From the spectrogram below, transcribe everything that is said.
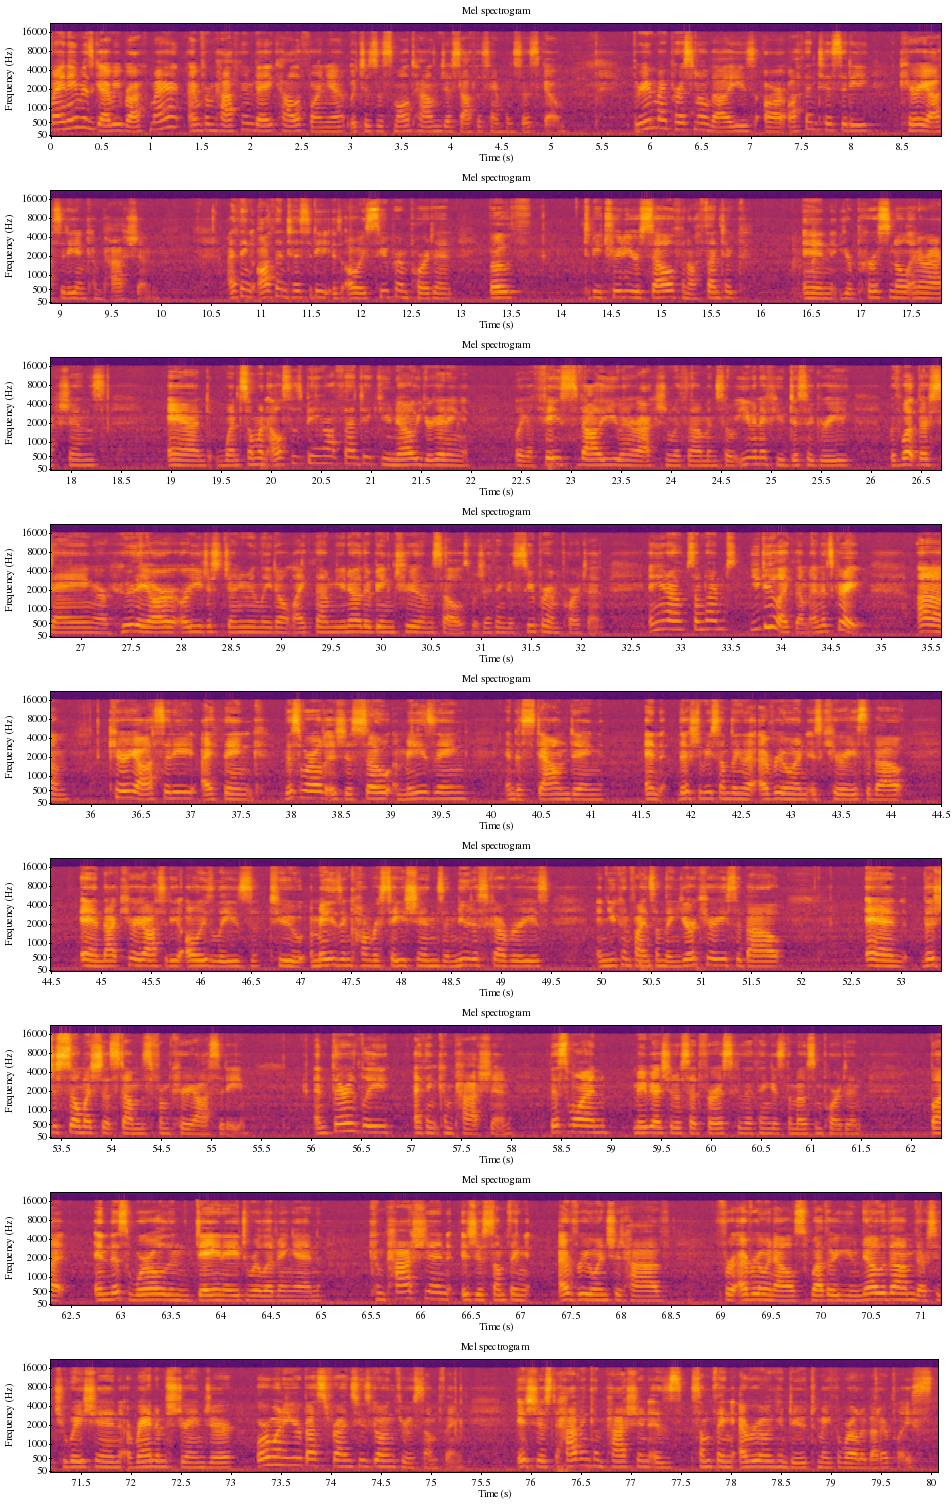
My name is Gabby Brockmeyer. I'm from Half Moon Bay, California, which is a small town just south of San Francisco. Three of my personal values are authenticity, curiosity, and compassion. I think authenticity is always super important, both to be true to yourself and authentic in your personal interactions, and when someone else is being authentic, you know you're getting like a face value interaction with them, and so even if you disagree with what they're saying or who they are, or you just genuinely don't like them, you know they're being true to themselves, which I think is super important. And you know, sometimes you do like them, and it's great. Um, curiosity, I think this world is just so amazing and astounding, and there should be something that everyone is curious about. And that curiosity always leads to amazing conversations and new discoveries, and you can find something you're curious about. And there's just so much that stems from curiosity. And thirdly, I think compassion. This one, maybe I should have said first because I think it's the most important. But in this world and day and age we're living in, compassion is just something everyone should have for everyone else, whether you know them, their situation, a random stranger, or one of your best friends who's going through something. It's just having compassion is something everyone can do to make the world a better place.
